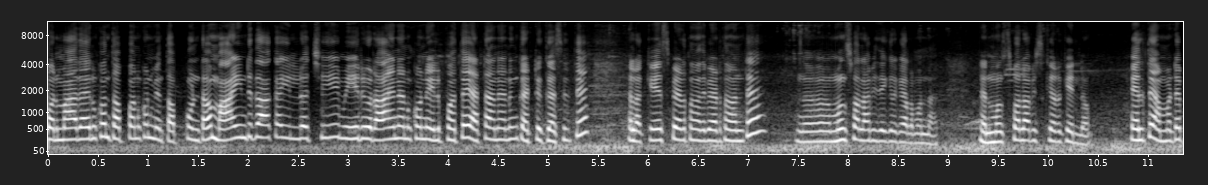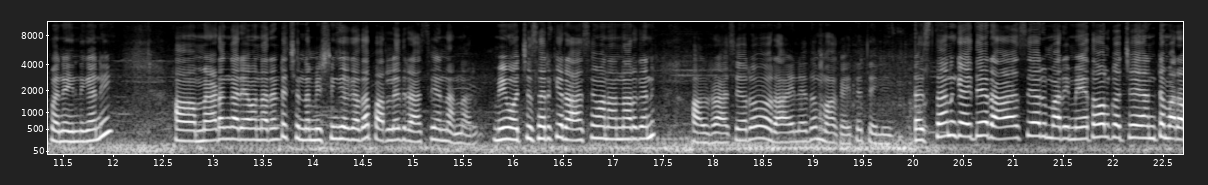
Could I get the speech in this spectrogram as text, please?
పోనీ మాది అనుకొని తప్పు అనుకొని మేము తప్పుకుంటాం. మా ఇంటి దాకా ఇల్లు వచ్చి మీరు రాయని అనుకొని వెళ్ళిపోతే ఎట్టా అని గట్టిగా గసితే ఇలా కేసు పెడతాం అది పెడతాం అంటే మున్సిపల్ ఆఫీస్ దగ్గరికి వెళ్ళమన్నారు. నేను మున్సిపల్ ఆఫీస్ దగ్గరికి వెళ్ళాం. వెళ్తే అమ్మటే పని అయింది కానీ మేడం గారు ఏమన్నారంటే చిన్న మిషన్గే కదా పర్లేదు రాసేయండి అన్నారు. మేము వచ్చేసరికి రాసామని అన్నారు కానీ వాళ్ళు రాశారో రాయలేదో మాకైతే తెలియదు. ప్రస్తుతానికి అయితే రాశారు మరి మిగతా వాళ్ళకి వచ్చాయంటే మరి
